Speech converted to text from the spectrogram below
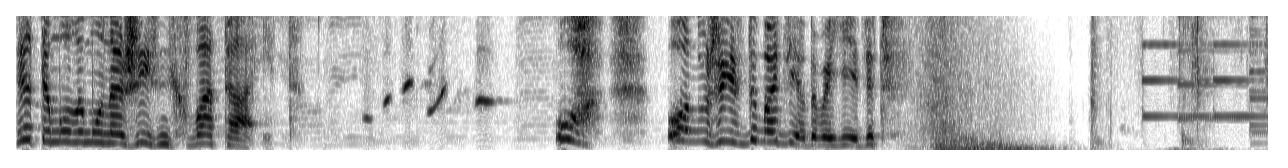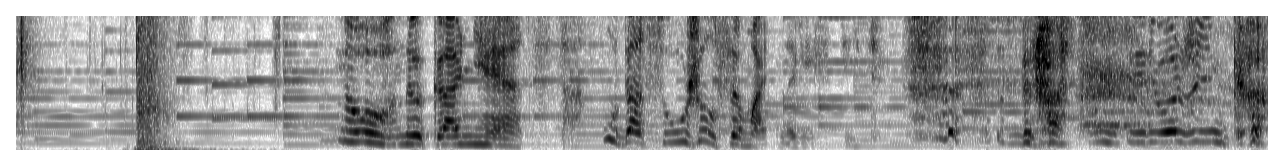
Это, мол, ему на жизнь хватает. О, он уже из Домодедова едет. Ну, наконец-то! Удосужился мать навестить. Здравствуй, Сереженька.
